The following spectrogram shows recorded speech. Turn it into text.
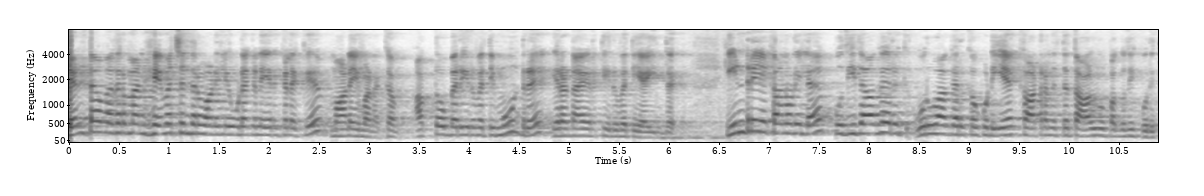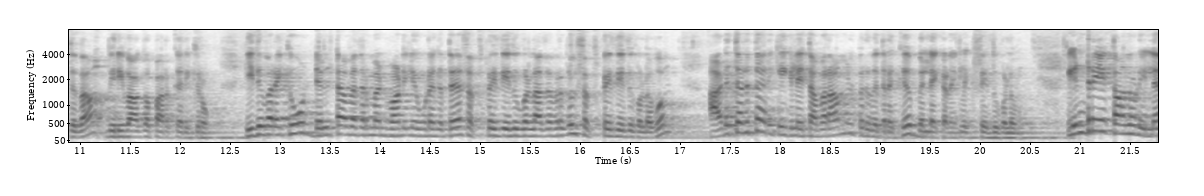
டெல்டா வெதர்மன் ஹேமச்சந்திர வானிலை உலக நேர்களுக்கு மாலை வணக்கம். அக்டோபர் இருபத்தி மூன்று இரண்டாயிரத்தி இருபத்தி ஐந்து. இன்றைய காணொளியில புதிதாக இருக்கு உருவாக இருக்கக்கூடிய காற்றழுத்த தாழ்வு பகுதி குறித்து தான் விரிவாக பார்க்க இருக்கிறோம். இதுவரைக்கும் டெல்டா வெதர்மன் வானிலை ஊடகத்தை சப்ஸ்கிரைப் செய்து கொள்ளாதவர்கள் சப்ஸ்கிரைப் செய்து கொள்ளவும் அடுத்தடுத்த அறிக்கைகளை தவறாமல் பெறுவதற்கு பெல்லைக்கனை கிளிக் செய்து கொள்ளும் இன்றைய காணொளியில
